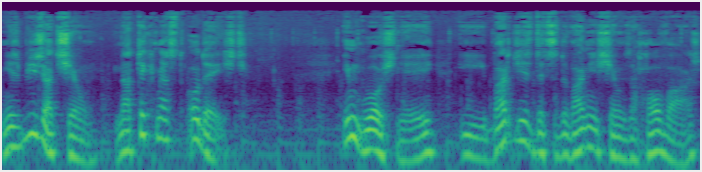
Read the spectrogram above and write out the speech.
Nie zbliżać się, natychmiast odejść. Im głośniej i bardziej zdecydowanie się zachowasz,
